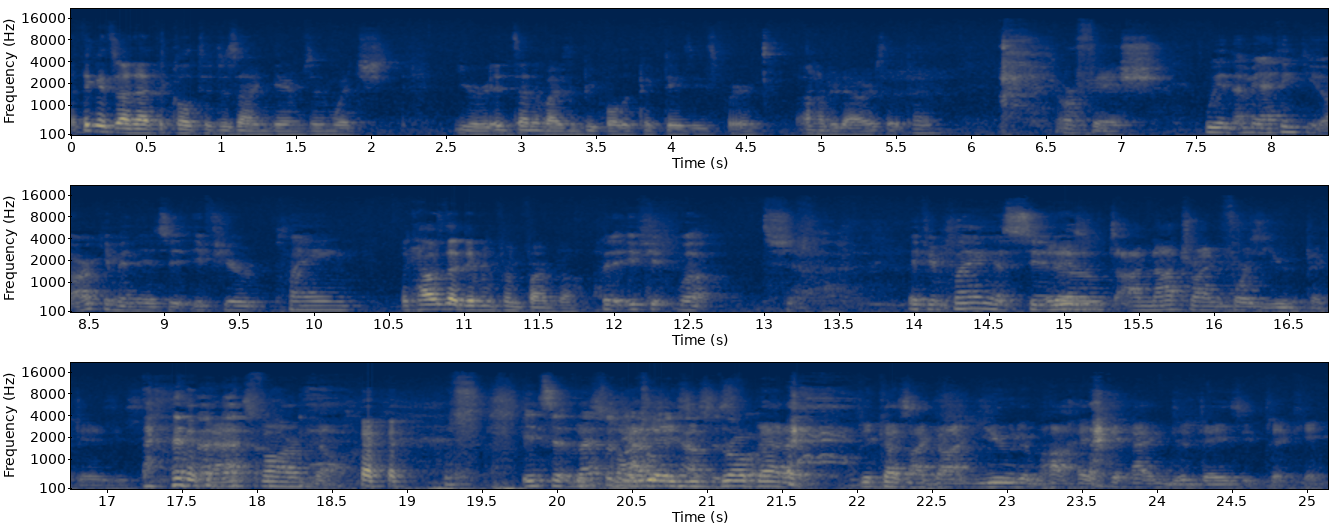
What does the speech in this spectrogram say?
I think it's unethical to design games in which you're incentivizing people to pick daisies for 100 hours at a time. Or fish. With, I mean, I think the argument is that if you're playing, Like, how is that different from Farmville? but if you well, if you're playing a It pseudo, isn't. I'm not trying to force you to pick daisies. That's Farmville. it's a, that's what my the open daisies house is grow for. better because I got you to buy into daisy picking.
